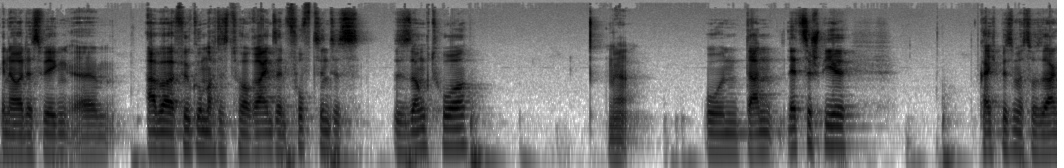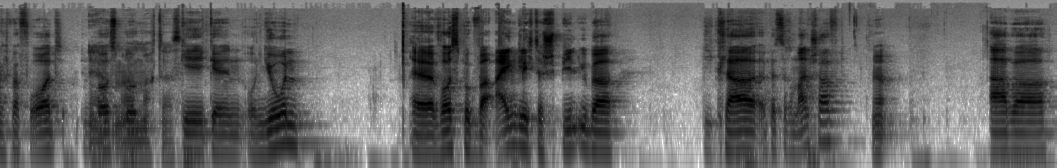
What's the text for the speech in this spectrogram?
Genau, deswegen. Ähm, aber Filko macht das Tor rein, sein 15. Saisontor. ja. Und dann letztes Spiel, kann ich ein bisschen was so sagen. Ich war vor Ort in Ja, Wolfsburg gegen Union. Äh, Wolfsburg war eigentlich das Spiel über die klar bessere Mannschaft, Ja. aber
